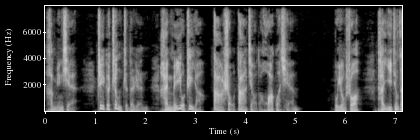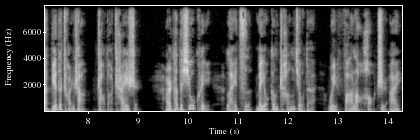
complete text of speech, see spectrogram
很明显，这个正直的人还没有这样大手大脚的花过钱。不用说，他已经在别的船上找到差事，而他的羞愧来自没有更长久的为法老号致哀。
